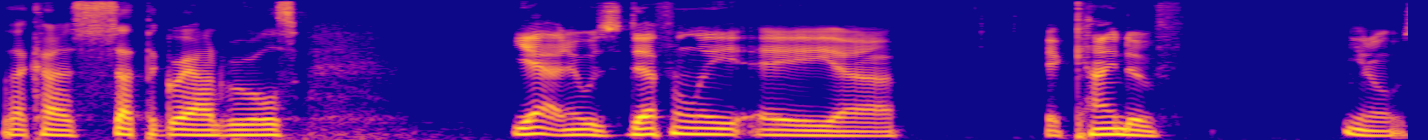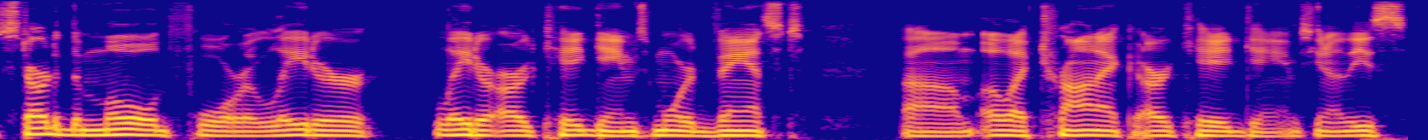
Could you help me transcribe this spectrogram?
that kind of set the ground rules. Yeah, and it was definitely a uh, it kind of you know started the mold for later later arcade games, more advanced um, electronic arcade games. You know these,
